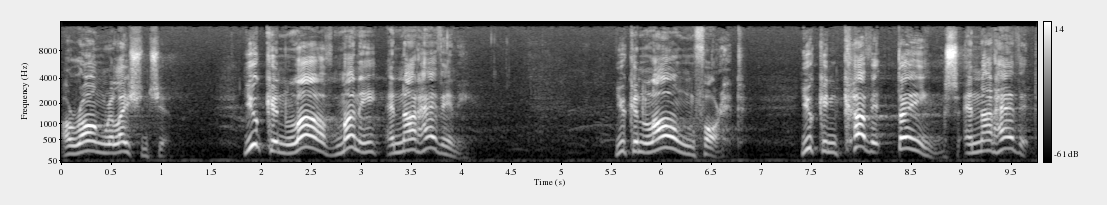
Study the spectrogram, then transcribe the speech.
A wrong relationship. You can love money and not have any. You can long for it. You can covet things and not have it.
